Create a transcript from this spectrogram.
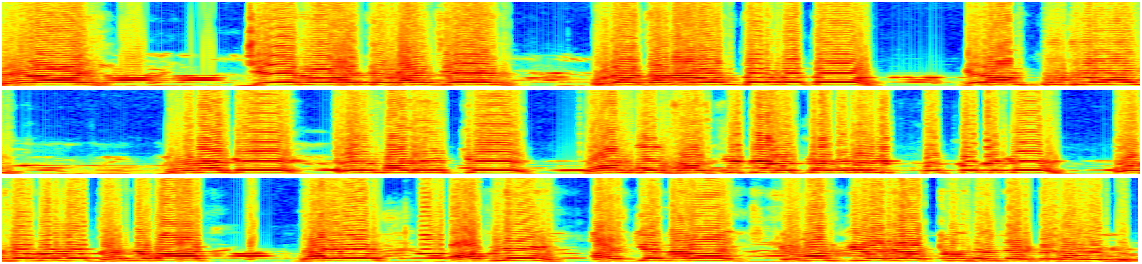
লড়াই যে লড়াই দেখাচ্ছেন ওরা থানার অন্তর্গত গ্রাম কুদরম ওনাকে এর মালিককে মনভোগ সংস্কৃতি রক্ষা কমিটির পক্ষ থেকে অসংখ্য ধন্যবাদ। যাই হোক আপনি আজকে মেলায় কেমন কি হলে একটু দু চার কথা বলুন।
